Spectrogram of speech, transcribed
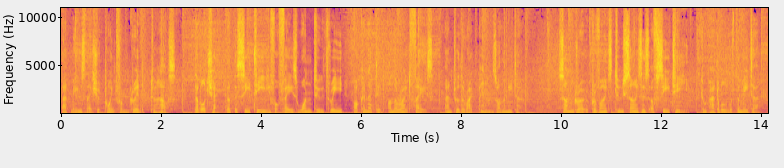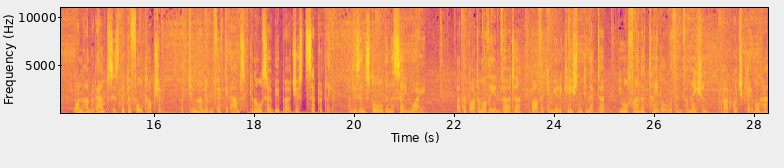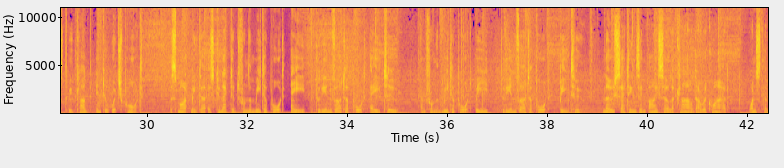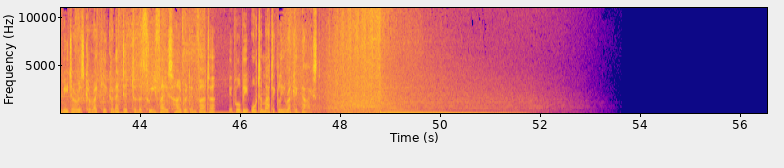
That means they should point from grid to house. Double check that the CT for phase 1, 2, 3 are connected on the right phase and to the right pins on the meter. Sungrow provides two sizes of CT compatible with the meter. 100 amps is the default option, but 250 amps can also be purchased separately and is installed in the same way. At the bottom of the inverter, above the communication connector, you will find a table with information about which cable has to be plugged into which port. The smart meter is connected from the meter port A to the inverter port A2 and from the meter port B to the inverter port B2. No settings in iSolarCloud are required. Once the meter is correctly connected to the three-phase hybrid inverter, it will be automatically recognized.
